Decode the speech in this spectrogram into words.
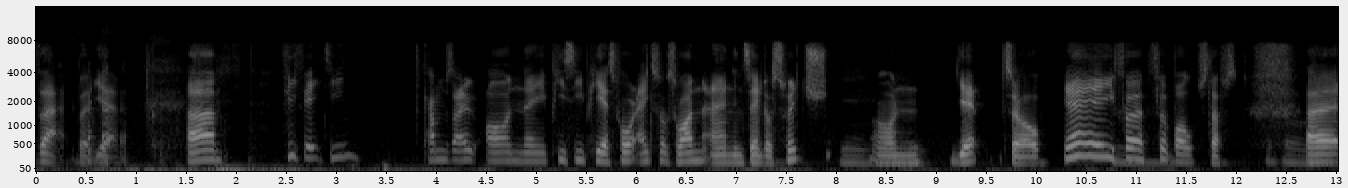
that, but yeah. um, FIFA 18 comes out on the PC, PS4, Xbox One, and Nintendo Switch. Yay. On yep, so yay for football stuffs. Uh,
